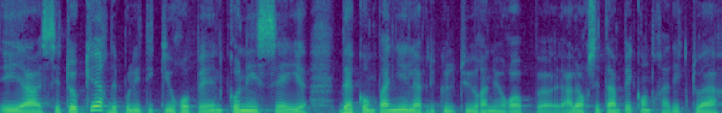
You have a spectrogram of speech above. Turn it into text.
Et euh, c'est au cœur des politiques européennes qu'on essaye d'accompagner l'agriculture en Europe. Alors, c'est un peu contradictoire.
